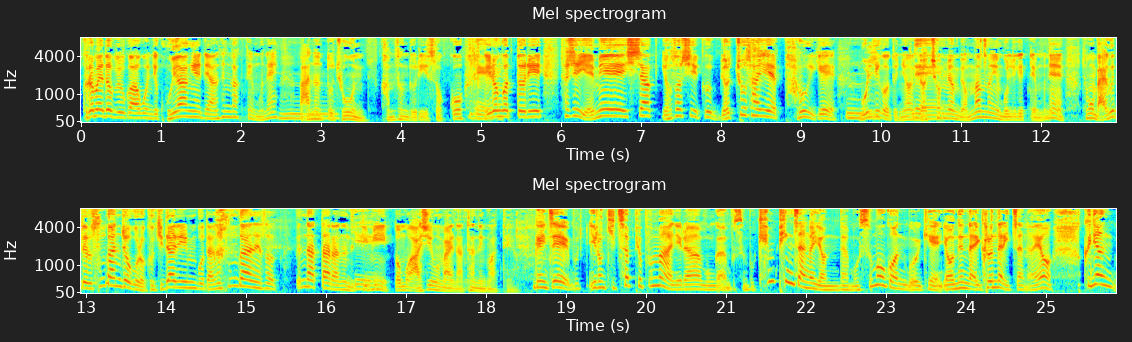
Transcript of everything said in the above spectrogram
그럼에도 불구하고 이제 고향에 대한 생각 때문에 많은 또 좋은 감성들이 있었고 음. 네. 이런 것들이 사실 예매 시작 6시 그 몇 초 사이에 바로 이게 몰리거든요. 네. 몇천 명, 몇만 명이 몰리기 때문에 정말 말 그대로 순간적으로 그 기다림보다는 순간에서 끝났다라는 느낌이 예. 너무 아쉬움을 많이 나타낸 것 같아요. 그러니까 이제 뭐 이런 기차표뿐만 아니라 뭔가 무슨 뭐 캠핑장을 연다, 뭐 수목원 뭐 이렇게 여는 날 그런 날 있잖아요. 그냥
